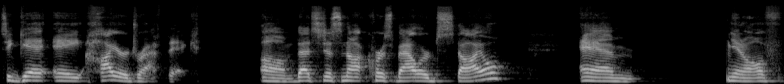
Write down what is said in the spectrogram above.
to get a higher draft pick. Um, that's just not Chris Ballard's style. And, you know, if,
